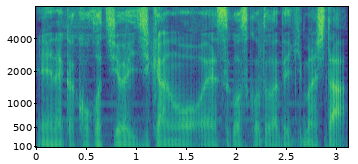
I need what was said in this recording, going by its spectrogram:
えなんか心地よい時間を、え過ごすことができました。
